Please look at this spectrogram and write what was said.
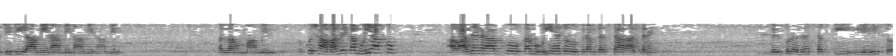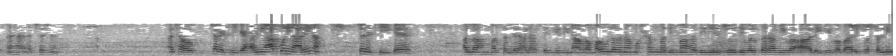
جی جی آمین آمین آمین آمین۔ اللہ معامین کچھ آوازیں کم ہوئی آپ کو؟ آوازیں اگر آپ کو کم ہوئی ہیں تو پھر ہم درس کا آغاز کریں۔ بالکل، حضرت سب کی یہی اچھا اچھا۔ اچھا چلے ٹھیک ہے۔ یعنی آپ کو نہیں آ رہی نا؟ چلے ٹھیک ہے۔ اللہ صلی علی سیدنا و مولانا محمد مہدین الجود والکرم و آلہ وبارک وسلم۔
